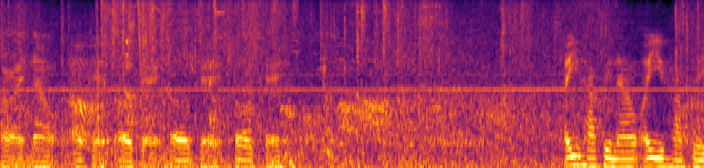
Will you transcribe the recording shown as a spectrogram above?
Alright, now. Okay, okay, okay, okay. Are you happy now? Are you happy?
